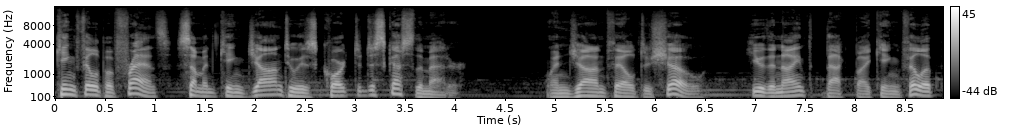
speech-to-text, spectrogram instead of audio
King Philip of France summoned King John to his court to discuss the matter. When John failed to show, Hugh IX, backed by King Philip,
